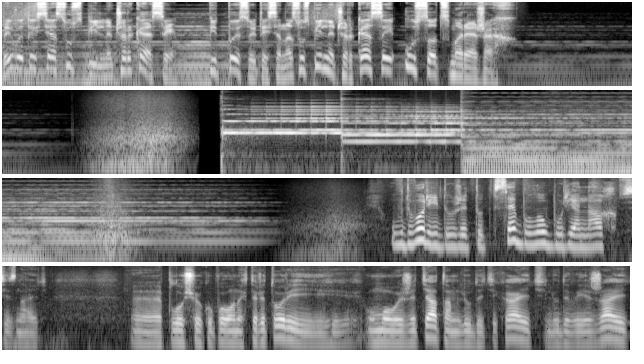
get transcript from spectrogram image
дивитеся Суспільне Черкаси. Підписуйтеся на Суспільне Черкаси у соцмережах. У дворі дуже тут все було в бур'янах. Всі знають площу окупованих територій, і умови життя, там люди тікають, люди виїжджають.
